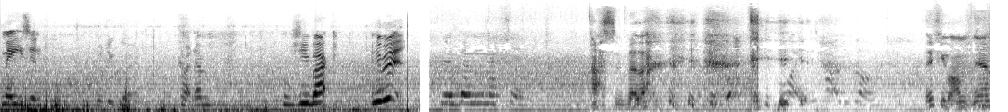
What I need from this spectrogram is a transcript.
Amazing. Pretty great. Right then. We'll see you back in a bit. Aston Villa. if you want, yeah.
